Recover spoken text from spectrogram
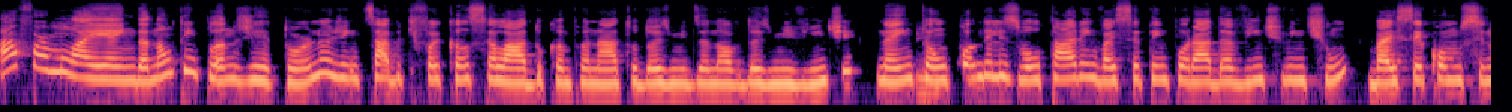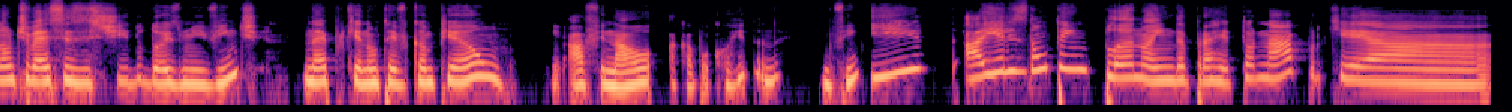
a Fórmula E ainda não tem planos de retorno, a gente sabe que foi cancelado o campeonato 2019-2020, né, então Sim. quando eles voltarem vai ser temporada 2021, vai ser como se não tivesse existido 2020, né, porque não teve campeão, afinal acabou a corrida, né, enfim. E aí eles não têm plano ainda para retornar, porque a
